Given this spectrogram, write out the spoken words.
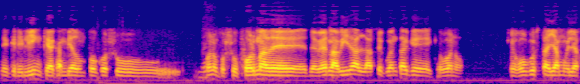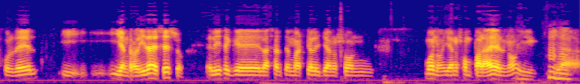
de Krilin, que ha cambiado un poco su, bueno, pues su forma de, de ver la vida al darse cuenta que, que, bueno, que Goku está ya muy lejos de él y- y en realidad es eso. Él dice que las artes marciales ya no son, bueno, ya no son para él, ¿no? Y la-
